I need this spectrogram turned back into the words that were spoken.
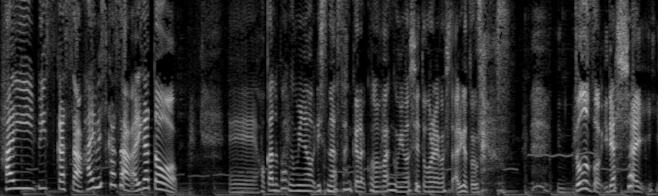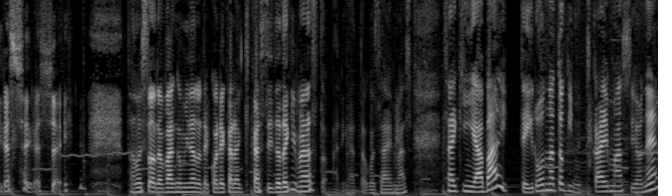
ハイビスカさん。ハイビスカさんありがとう。えー他の番組のリスナーさんからこの番組を教えてもらいました。ありがとうございます。どうぞいらっしゃい。いらっしゃいいらっしゃい。楽しそうな番組なのでこれから聞かせていただきますと。ありがとうございます。最近やばいっていろんな時に使いますよね。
